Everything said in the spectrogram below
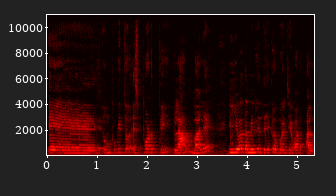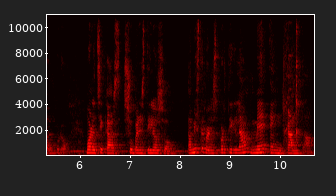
eh, un poquito sporty, glam, ¿vale? Y lleva también el detalle que lo puedes llevar al hombro. Bueno, chicas, súper estiloso. A mí este rollo sporty glam me encanta.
